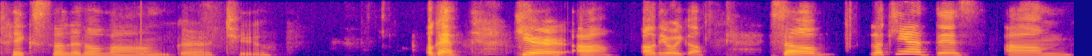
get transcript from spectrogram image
takes a little longer to. Okay, here. Uh, oh, there we go. So looking at this um,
